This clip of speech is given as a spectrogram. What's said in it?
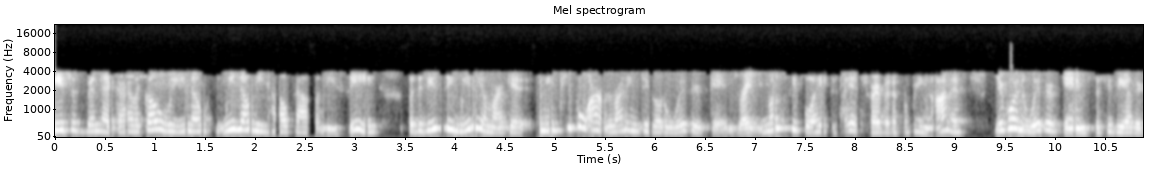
he's just been that guy, like, oh, we, you know, we know he helps out in D.C., but the D.C. media market, I mean, people aren't running to go to Wizards games, right? Most people hate to say it, right? But if we're being honest, you're going to Wizards games to see the other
